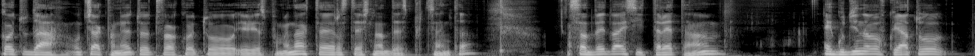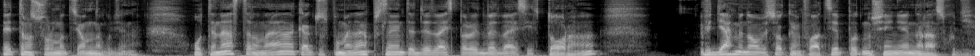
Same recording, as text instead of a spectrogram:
който да, очакването е това, което и вие споменахте, е растеж над 10%. Са 2023 е година, в която е трансформационна година. От една страна, както споменах, последните 2021 и 2022 видяхме много висока инфлация по отношение на разходи.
